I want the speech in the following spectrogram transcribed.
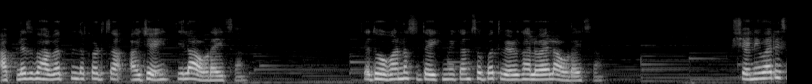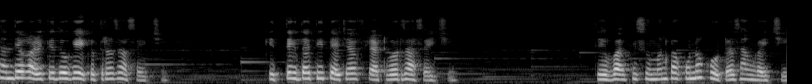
आपल्याच भागातकडचा अजय तिला आवडायचा. त्या दोघांना सुद्धा एकमेकांसोबत वेळ घालवायला आवडायचा. शनिवारी संध्याकाळी ते दोघे एकत्रच असायची. कित्येकदा ती त्याच्या फ्लॅटवर असायची तेव्हा ती सुमन काकूंना खोटं सांगायची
